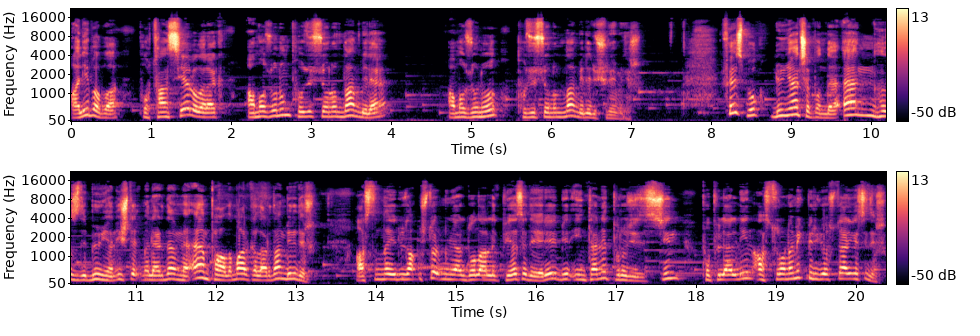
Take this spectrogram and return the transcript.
Alibaba potansiyel olarak Amazon'un pozisyonundan bile Amazon'u pozisyonundan bile düşürebilir. Facebook dünya çapında en hızlı büyüyen işletmelerden ve en pahalı markalardan biridir. Aslında 764 milyar dolarlık piyasa değeri bir internet projesi için popülerliğin astronomik bir göstergesidir.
